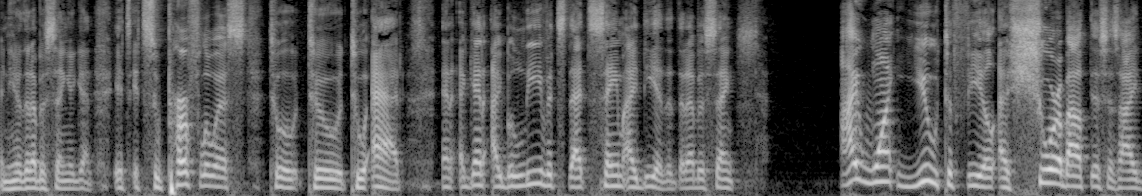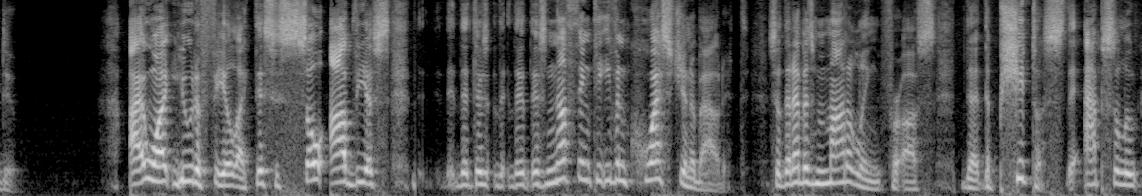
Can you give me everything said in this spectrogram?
And here the Rebbe is saying again, it's it's superfluous to to to add. And again, I believe it's that same idea that the Rebbe is saying. I want you to feel as sure about this as I do. I want you to feel like this is so obvious that there's that there's nothing to even question about it. So the Rebbe is modeling for us the, the pshitos, the absolute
